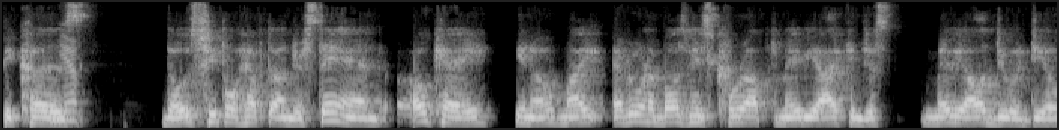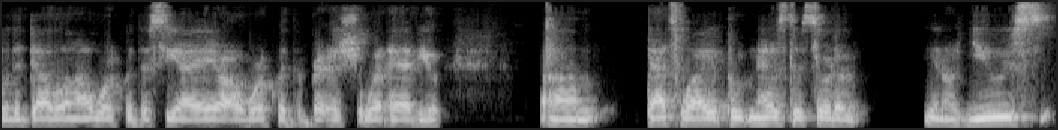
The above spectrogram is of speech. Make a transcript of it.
because Yep. those people have to understand okay you know my everyone above me is corrupt maybe i can just maybe i'll do a deal with the devil and i'll work with the cia or i'll work with the british or what have you um, that's why putin has to sort of you know use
